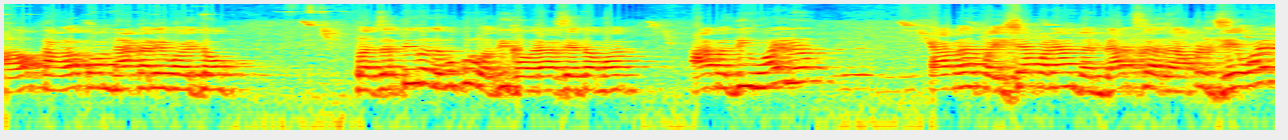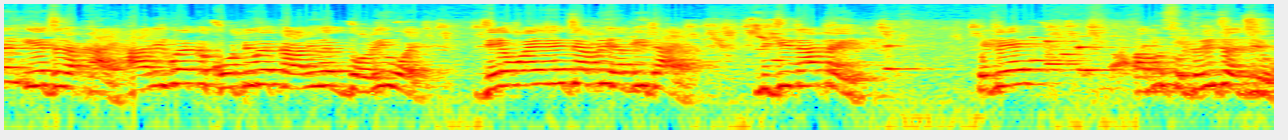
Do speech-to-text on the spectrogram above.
આવો કાળો કોમ ના કરે હોય તો તો જતી તો લોકો વધી ખવડાવશે તમને. આ બધી હોય ને, આ બધા પૈસા પડ્યા ધંધા જ કરે. આપણે જે હોય ને, એ જ રખાય. હારી હોય કે ખોટી હોય, કાળી હોય ધોળી હોય, જે હોય એ જ આપણી હકી થાય. બીજી ના થઈ. એટલે અમુક સુધરી જજો.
